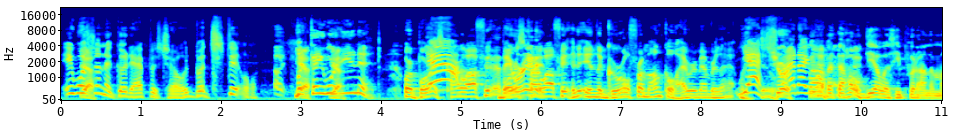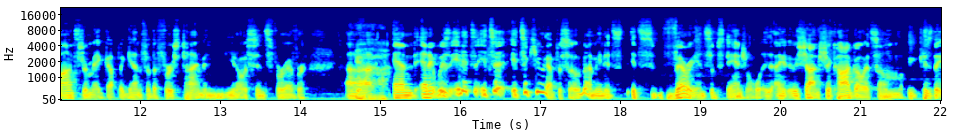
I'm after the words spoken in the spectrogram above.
It wasn't a good episode, but still. Uh, but Yeah, they were yeah. in it. Or Boris Yeah. Karloff, they Boris in. Karloff in, in The Girl from Uncle. I remember that one. Yes, too. Sure. that I Well, but the whole deal was he put on the monster makeup again for the first time in you know since forever. Uh, Yeah. and and it was it, it's it's a it's a cute episode. I mean, it's it's very insubstantial. It, it was shot in Chicago at some because they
